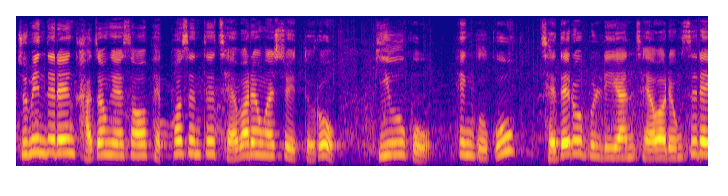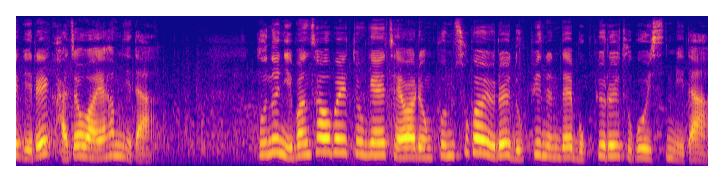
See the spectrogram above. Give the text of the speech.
주민들은 가정에서 100% 재활용할 수 있도록 비우고, 헹구고, 제대로 분리한 재활용 쓰레기를 가져와야 합니다. 구는 이번 사업을 통해 재활용품 수거율을 높이는 데 목표를 두고 있습니다.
